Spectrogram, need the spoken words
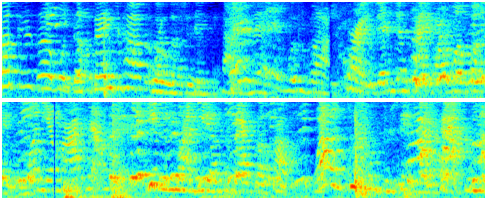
fuck is up with the fake cockroaches? That shit was like crazy. That's just like my motherfucking money in my account. Give me my damn Tabasco sauce. Why don't you do some shit like that to me?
